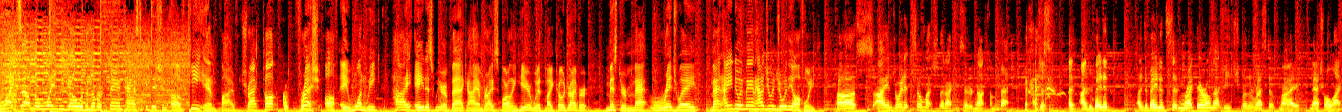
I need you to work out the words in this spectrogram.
Lights out and away we go with another fantastic edition of TM5 Track Talk. Fresh off a one week hiatus, we are back. I am Bryce Sparling here with my co driver, Mr. Matt Ridgway. Matt, how you doing, man? How did you enjoy the off week? Uh, I enjoyed it so much that I considered not coming back. I just, I, I debated, I debated sitting right there on that beach for the rest of my natural life.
